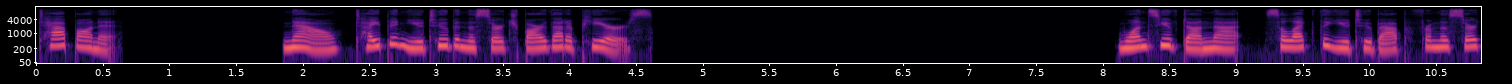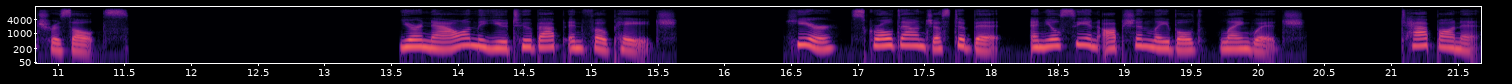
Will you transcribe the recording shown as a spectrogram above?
Tap on it. Now, type in YouTube in the search bar that appears. Once you've done that, select the YouTube app from the search results. You're now on the YouTube app info page. Here, scroll down just a bit, and you'll see an option labeled Language. Tap on it.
